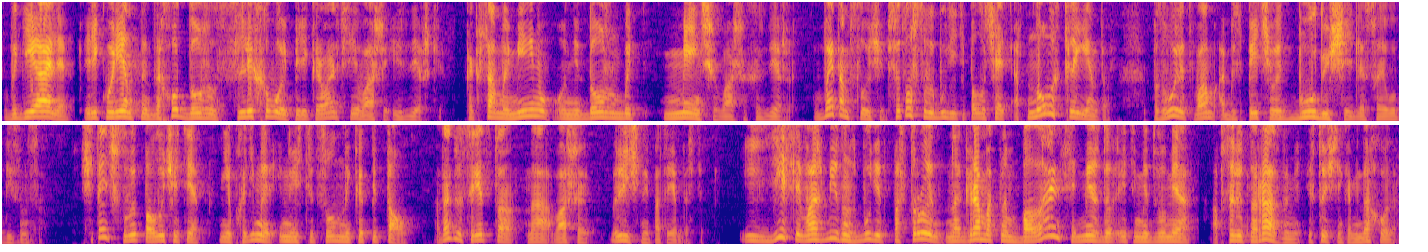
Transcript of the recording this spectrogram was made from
В идеале рекуррентный доход должен с лихвой перекрывать все ваши издержки. Как самый минимум он не должен быть меньше ваших издержек. В этом случае все то, что вы будете получать от новых клиентов, позволит вам обеспечивать будущее для своего бизнеса. Считайте, что вы получите необходимый инвестиционный капитал, а также средства на ваши личные потребности. И если ваш бизнес будет построен на грамотном балансе между этими двумя абсолютно разными источниками дохода,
